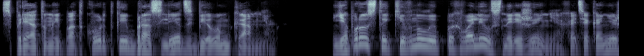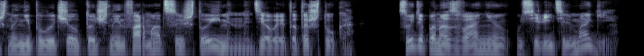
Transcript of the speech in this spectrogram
спрятанный под курткой браслет с белым камнем. Я просто кивнул и похвалил снаряжение, хотя, конечно, не получил точной информации, что именно делает эта штука. Судя по названию, усилитель магии.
